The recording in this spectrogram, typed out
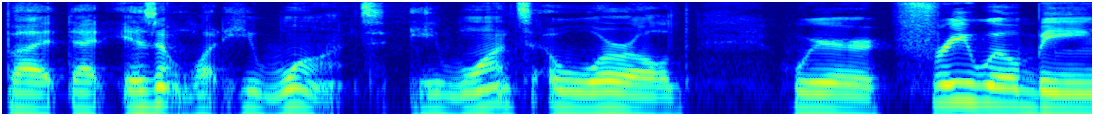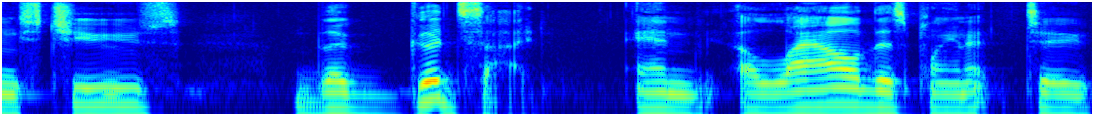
But that isn't what he wants. He wants a world where free will beings choose the good side and allow this planet to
